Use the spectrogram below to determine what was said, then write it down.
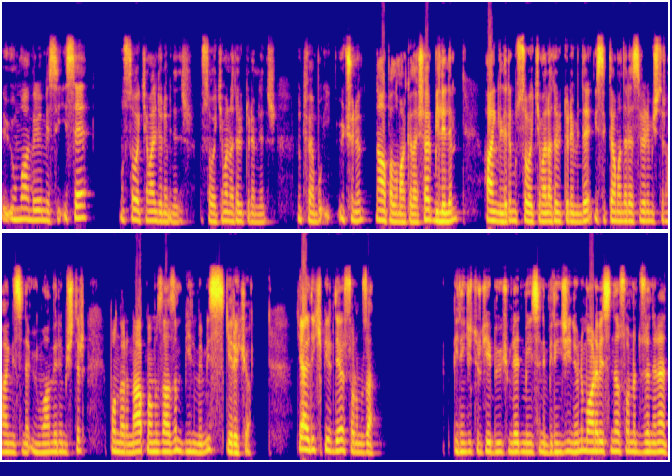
ünvan verilmesi ise Mustafa Kemal dönemindedir. Mustafa Kemal Atatürk dönemindedir. Lütfen bu üçünü ne yapalım arkadaşlar bilelim. Hangileri Mustafa Kemal Atatürk döneminde İstiklal Madalyası verilmiştir, hangisine ünvan verilmiştir. Bunları ne yapmamız lazım bilmemiz gerekiyor. Geldik bir diğer sorumuza. 1. Türkiye Büyük Millet Meclisi'nin 1. İnönü Muharebesi'nden sonra düzenlenen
